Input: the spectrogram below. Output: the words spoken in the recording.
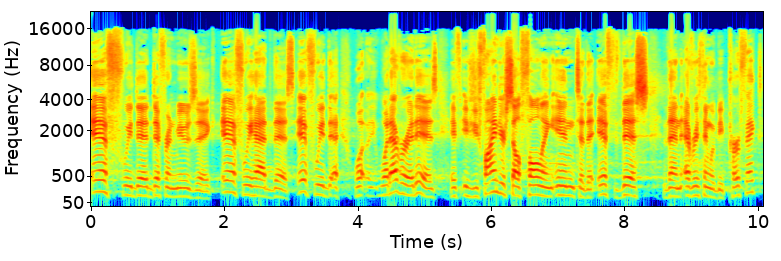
if we did different music, if we had this, if we did, whatever it is, if, if you find yourself falling into the if this, then everything would be perfect,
